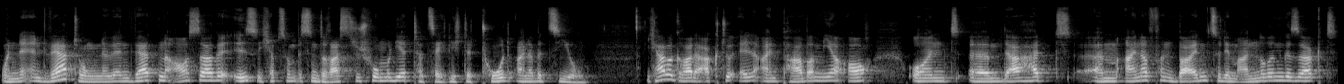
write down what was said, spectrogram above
Und eine Entwertung, eine entwertende Aussage ist, ich habe es so ein bisschen drastisch formuliert, tatsächlich der Tod einer Beziehung. Ich habe gerade aktuell ein Paar bei mir auch und ähm, da hat ähm, einer von beiden zu dem anderen gesagt,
